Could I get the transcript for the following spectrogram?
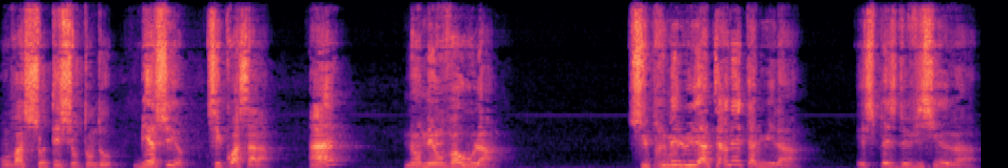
On va sauter sur ton dos. Bien sûr. C'est quoi ça là Hein Non mais on va où là Supprimez-lui Internet à lui là. Espèce de vicieux là.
